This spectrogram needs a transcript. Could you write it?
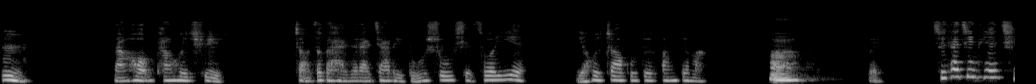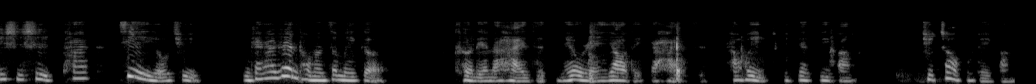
嗯，然后他会去找这个孩子来家里读书写作业。也会照顾对方，对吗？嗯，对，所以他今天其实是他借由去，你看他认同了这么一个可怜的孩子，没有人要的一个孩子，他会去在地方去照顾对方，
